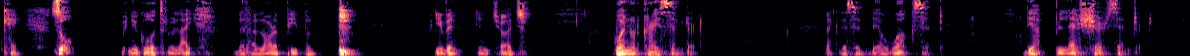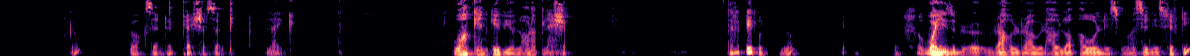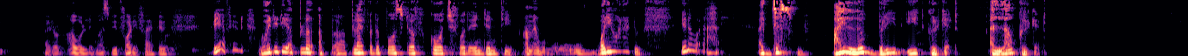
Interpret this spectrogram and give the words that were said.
Okay. So when you go through life, there are a lot of people, even in church, who are not Christ centered. Like they said, they are work centered. They are pleasure centered. No? Hmm? Work centered, pleasure centered. Like work can give you a lot of pleasure. There are people, no? Why is uh, Rahul Dravid? How, how old is he? Must be in 50? I don't know how old he must be, 45? Yeah, 50. Why did he apply, apply for the post of coach for the Indian team? I mean, what do you want to do? You know what? I, I just, I love, breathe, eat cricket. I love cricket.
